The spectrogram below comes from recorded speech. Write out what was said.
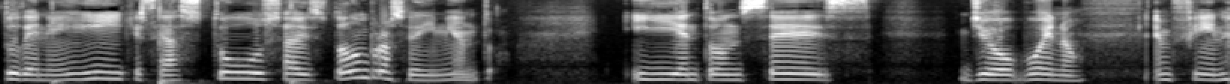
tu DNI, que seas tú, sabes, todo un procedimiento. Y entonces yo, bueno, en fin,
